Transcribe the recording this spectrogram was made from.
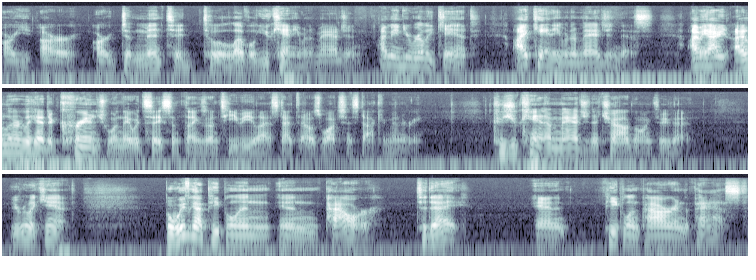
are are are demented to a level you can't even imagine. I mean, you really can't. I can't even imagine this. I mean, I, I literally had to cringe when they would say some things on TV last night that I was watching this documentary. Because you can't imagine a child going through that. You really can't. But we've got people in, in power today and people in power in the past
